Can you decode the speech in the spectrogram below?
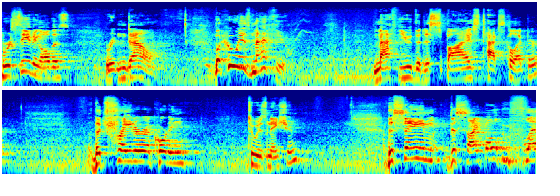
receiving all this written down. But who is Matthew? Matthew, the despised tax collector, the traitor according to his nation, the same disciple who fled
